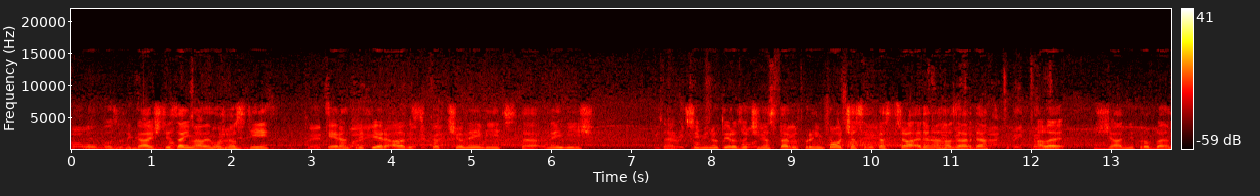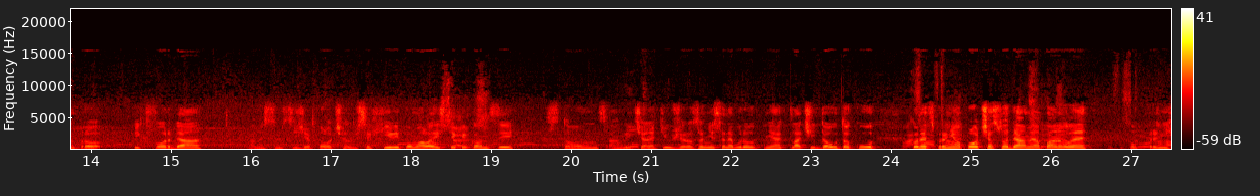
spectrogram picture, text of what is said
Oh, pozor, teďka ještě zajímavé možnosti. Kieran Trippier ale vyskočil nejvíc, ta, nejvýš. Tak, tři minuty rozhodčí nastavil v prvním poločase, teďka střela Edena Hazarda, ale žádný problém pro Pickforda. A myslím si, že poločas už se chýlí pomalej jistě ke konci. Stones, angličaneti už rozhodně se nebudou nějak tlačit do útoku. Konec prvního poločasu dámy a pánové, po prvních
